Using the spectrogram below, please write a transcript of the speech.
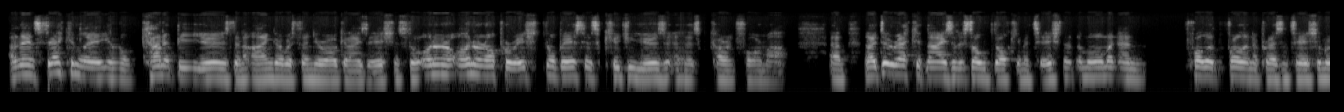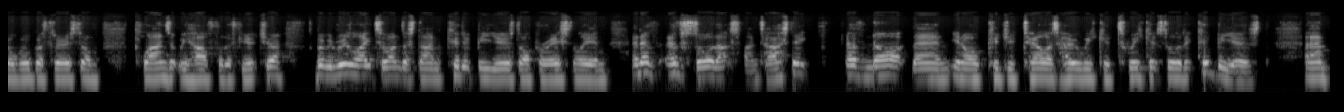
And then secondly, you know, can it be used in anger within your organization? So on an, on an operational basis, could you use it in its current format? Um, I do recognize that it's all documentation at the moment and following the presentation, we'll, we'll go through some plans that we have for the future. But we'd really like to understand, could it be used operationally? And, and if, if so, that's fantastic. If not, then, you know, could you tell us how we could tweak it so that it could be used? Um,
